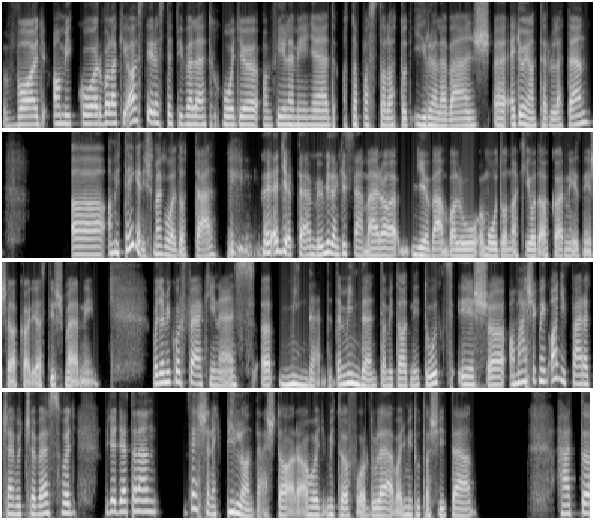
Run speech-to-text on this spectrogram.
Vagy amikor valaki azt érezteti veled, hogy a véleményed, a tapasztalatod irreleváns egy olyan területen, uh, amit te igenis megoldottál. Egyértelmű, mindenki számára nyilvánvaló módon, aki oda akar nézni, és el akarja ezt ismerni. Vagy amikor felkínálsz mindent, de mindent, amit adni tudsz, és a másik még annyi fáradtságot se vesz, hogy, hogy egyáltalán vessen egy pillantást arra, hogy mitől fordul el, vagy mit utasít el. Hát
